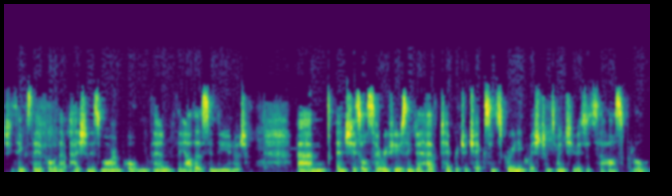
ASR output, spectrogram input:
She thinks, therefore, that patient is more important than the others in the unit. Um, and she's also refusing to have temperature checks and screening questions when she visits the hospital.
